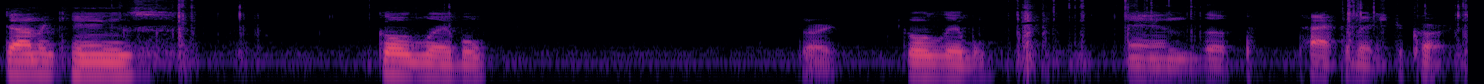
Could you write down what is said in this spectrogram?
Diamond Kings. Gold Label. Sorry, Gold Label. And the pack of extra cards.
